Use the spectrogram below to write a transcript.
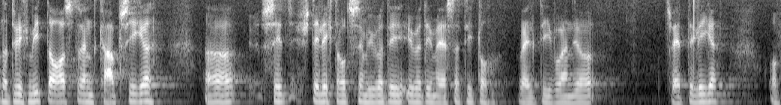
natürlich mit der Austria und Cupsieger äh, stelle ich trotzdem über die, über die Meistertitel, weil die waren ja zweite Liga. Auf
